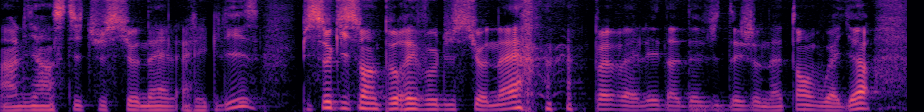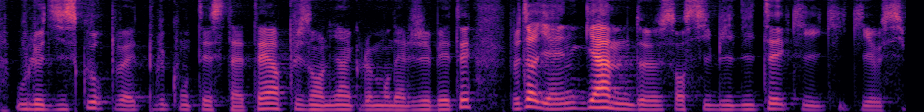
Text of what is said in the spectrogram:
un lien institutionnel à l'Église. Puis ceux qui sont un peu révolutionnaires peuvent aller dans David et Jonathan ou ailleurs, où le discours peut être plus contestataire, plus en lien avec le monde LGBT. Je veux dire, il y a une gamme de sensibilité qui, est aussi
